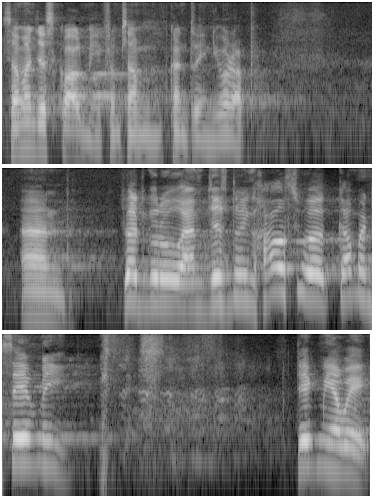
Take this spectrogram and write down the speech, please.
Someone just called me from some country in Europe and, Sadhguru, I'm just doing housework, come and save me Take me away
